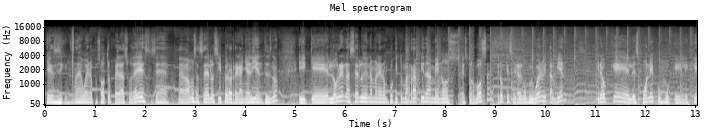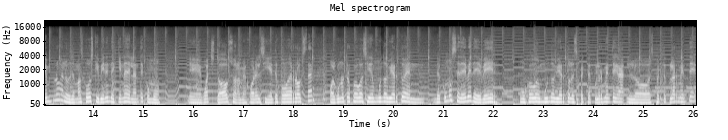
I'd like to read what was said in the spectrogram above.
llegas así ah, bueno pues otro pedazo de esto o sea vamos a hacerlo sí pero regañadientes no y que logren hacerlo de una manera un poquito más rápida menos estorbosa creo que sería algo muy bueno. Y también creo que les pone como que el ejemplo a los demás juegos que vienen de aquí en adelante como eh, Watch Dogs o a lo mejor el siguiente juego de Rockstar o algún otro juego así de mundo abierto en de cómo se debe de ver un juego de mundo abierto lo espectacularmente lo espectacularmente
